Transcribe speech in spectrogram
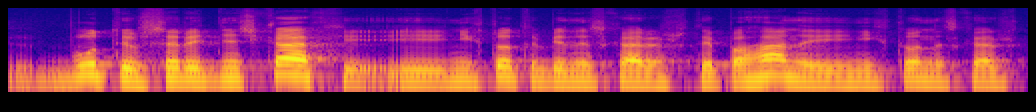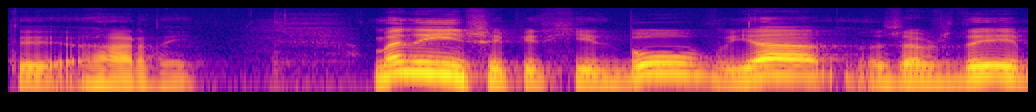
бути в середнячках, і ніхто тобі не скаже, що ти поганий, і ніхто не скаже, що ти гарний. У мене інший підхід був. Я завжди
